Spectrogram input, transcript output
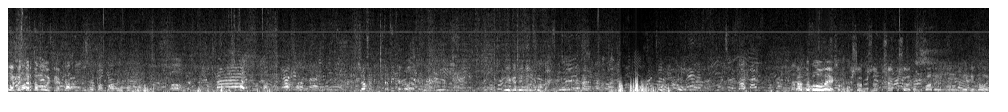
Ні, ми стартанули крепко. Ви кабіну Там то було легше, так пішов, пішов, пішов, пішов, там багато не, гігнали,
